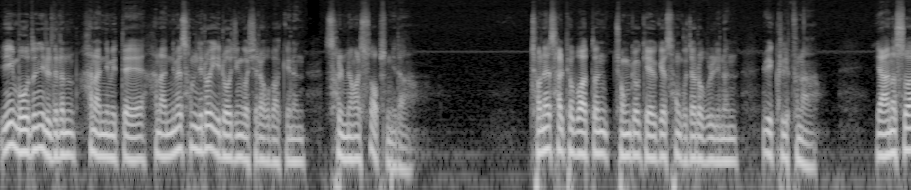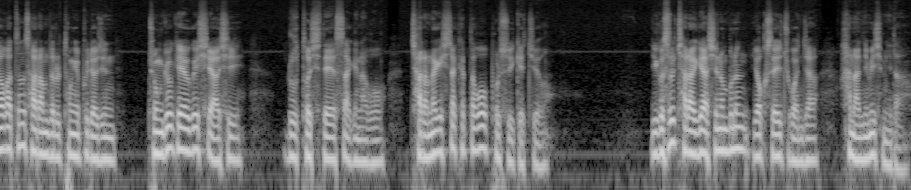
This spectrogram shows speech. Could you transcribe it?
이 모든 일들은 하나님의 때에 하나님의 섭리로 이루어진 것이라고 밖에는 설명할 수 없습니다. 전에 살펴보았던 종교개혁의 선구자로 불리는 위클리프나 야누스와 같은 사람들을 통해 뿌려진 종교개혁의 씨앗이 루터 시대에 싹이 나고 자라나기 시작했다고 볼 수 있겠지요. 이것을 자라게 하시는 분은 역사의 주관자 하나님이십니다.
